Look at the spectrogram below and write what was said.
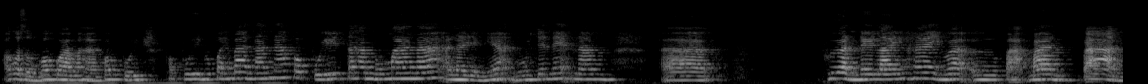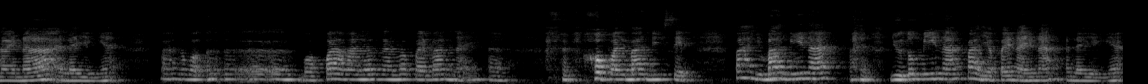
เอาก็ส่งข้อความมาหาป้าปุ๋ยป้าปุ๋ยหนูไปบ้านนั้นนะป้าปุ๋ยตามหนูมานะ อะไรอย่างเงี้ยหนูจะแนะนำอ่า เพื่อนในไลฟ์ให้ว่า เออฝากบ้านป้าหน่อยนะ อะไรอย่างเงี้ยป้าก็บอกเออเออเออเออบอกป้ามาแล้วกันว่าไปบ้านไหนอะพอไปบ้านนี้เสร็จ ป้าอยู่บ้านนี้นะ อยู่ตรงนี้นะ ป้าอย่าไปไหนนะ อะไรอย่างเงี้ย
